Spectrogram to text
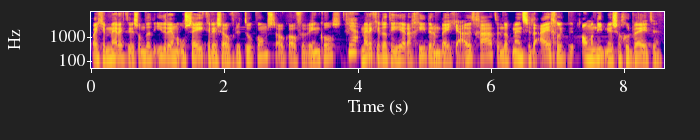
Wat je merkt is, omdat iedereen onzeker is over de toekomst, ook over winkels, merk je dat die hiërarchie er een beetje uitgaat. En dat mensen er eigenlijk allemaal niet meer zo goed weten.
